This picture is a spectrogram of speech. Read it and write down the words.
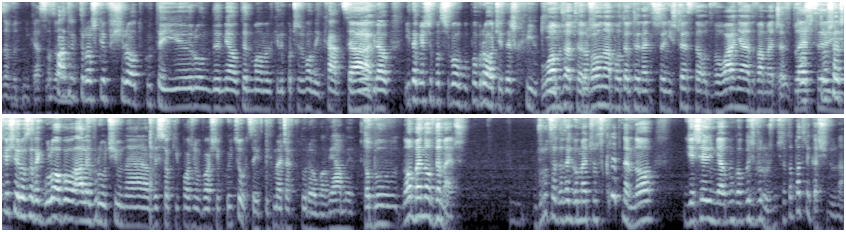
zawodnika No, sezonu. Patryk troszkę w środku tej rundy miał ten moment, kiedy po czerwonej kartce Tak. nie grał i tam jeszcze potrzebował po powrocie też chwilki. Łomża czerwona, potem te nieszczęsne odwołania, dwa mecze w Trosz, plecy. troszeczkę się rozregulował, ale wrócił na wysoki poziom właśnie w końcówce i w tych meczach, które omawiamy. To był, no, man of the match. Wrócę do tego meczu z Krypnem, no, jeżeli miałbym kogoś wyróżnić, to to Patryka Siduna.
